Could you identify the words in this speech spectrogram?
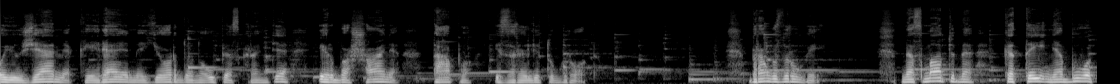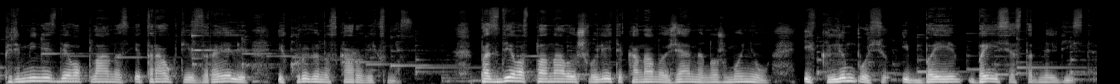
o jų žemė kairiajame Jordono upės krante ir Bašane tapo Izraelitų grobiu. Brangus draugai, mes matome, kad tai nebuvo pirminis Dievo planas įtraukti Izraelį į krūvinus karo veiksmus. Pas Dievas planavo išvalyti Kanano žemę nuo žmonių, įklimpusių į baisę stabmeldystę.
